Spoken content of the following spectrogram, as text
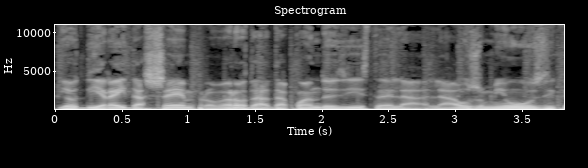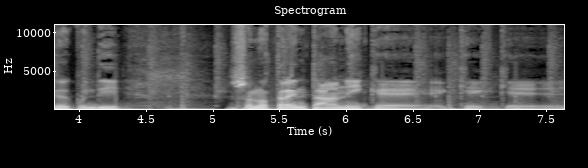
io direi da sempre, ovvero da, da quando esiste la, la house music, quindi sono 30 anni che, che, che,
